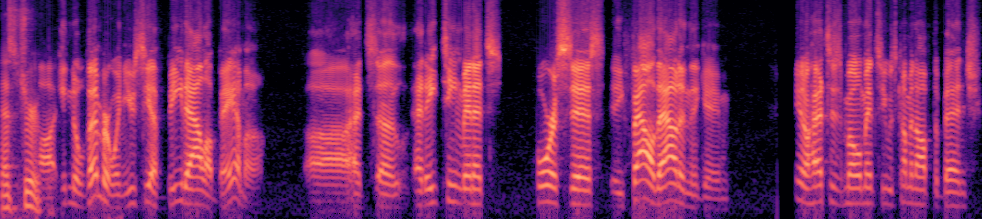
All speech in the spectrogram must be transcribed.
That's true. Uh, in November when UCF beat Alabama, uh, had uh, had 18 minutes, four assists. He fouled out in the game. You know, had his moments. He was coming off the bench.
